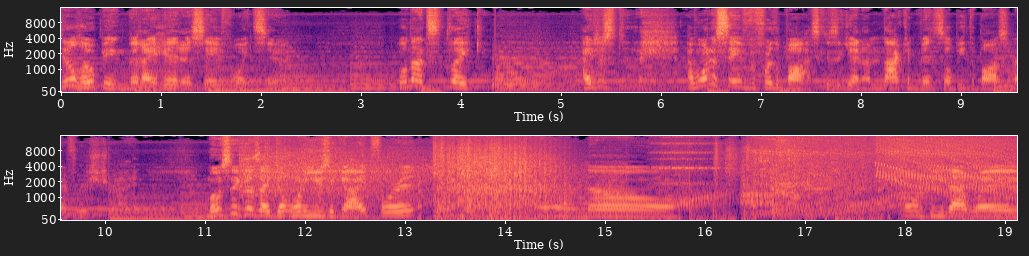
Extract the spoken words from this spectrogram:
still hoping that I hit a save point soon. Well, not like... I just... I want to save before the boss, because again, I'm not convinced I'll beat the boss on my first try. Mostly because I don't want to use a guide for it. Oh no. Don't be that way.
